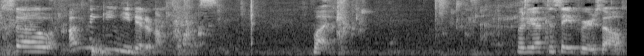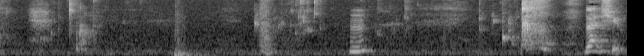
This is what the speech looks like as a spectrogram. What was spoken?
So I'm thinking he did it on purpose. What? What do you have to say for yourself? Hmm? Bless you.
